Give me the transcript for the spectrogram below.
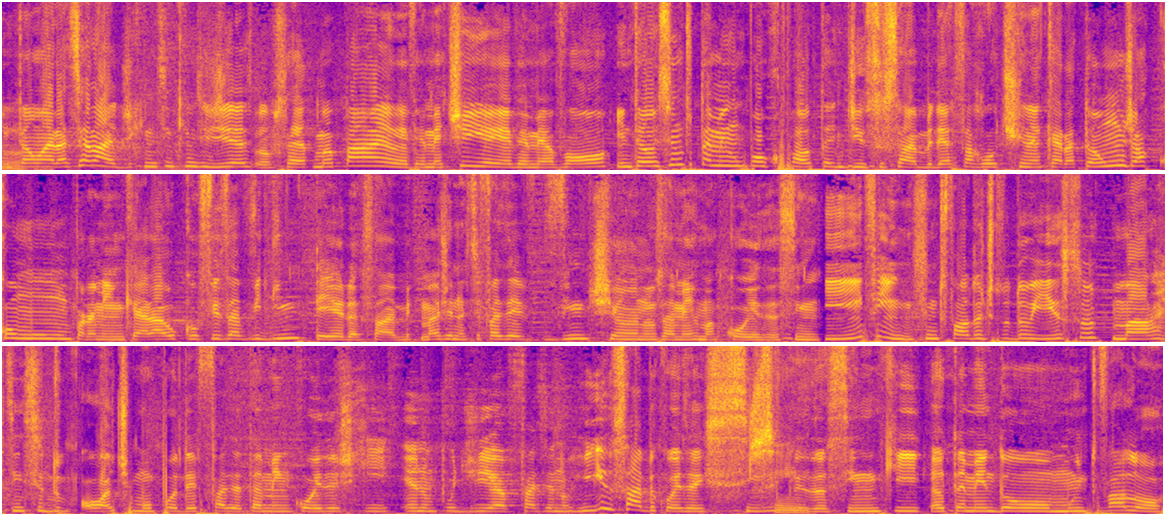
Então, era, sei lá, de 15 em 15 dias eu saía com meu pai, eu ia ver minha tia, eu ia ver minha avó. Então, eu sinto também um pouco falta disso, sabe? Dessa rotina que era tão já comum pra mim, que era algo que eu fiz a vida inteira, sabe? Imagina, você fazer 20 anos a mesma coisa, assim. E, enfim, sinto falta de tudo isso, mas tem sido ótimo poder fazer também coisas que eu não podia fazer no Rio, sabe? Coisas simples, Sim. assim, que eu também dou muito valor.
